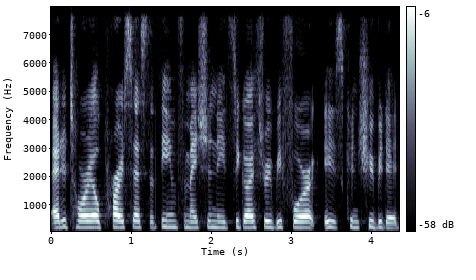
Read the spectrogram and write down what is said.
editorial process that the information needs to go through before it is contributed.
